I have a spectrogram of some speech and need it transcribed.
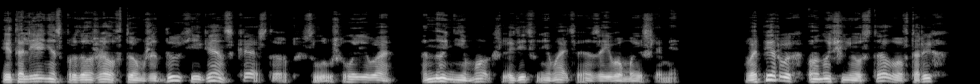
Итальянец продолжал в том же духе, и Ганс Касторп слушал его, но не мог следить внимательно за его мыслями. Во-первых, он очень устал, во-вторых,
